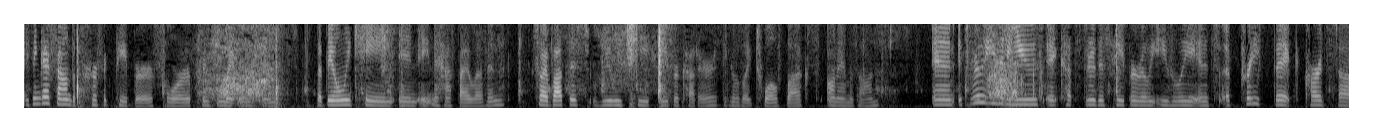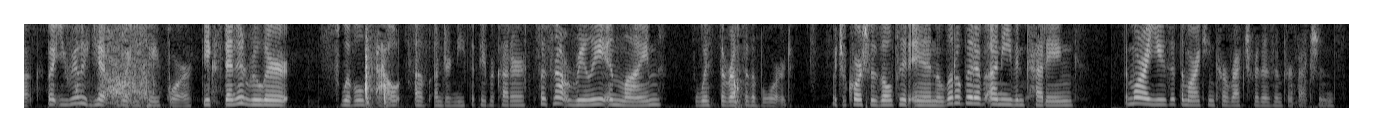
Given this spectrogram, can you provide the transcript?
I think I found the perfect paper for printing my own prints, but they only came in 8.5 by 11. So I bought this really cheap paper cutter. I think it was like 12 bucks on Amazon. And it's really easy to use. It cuts through this paper really easily, and it's a pretty thick cardstock, but you really get what you pay for. The extended ruler swivels out of underneath the paper cutter, so it's not really in line with the rest of the board, which of course resulted in a little bit of uneven cutting the more I use it, the more I can correct for those imperfections.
